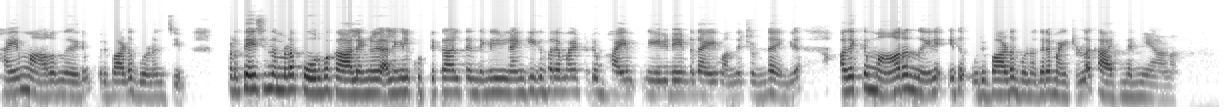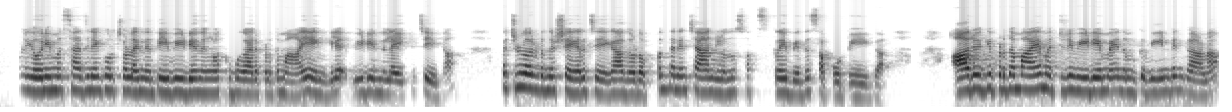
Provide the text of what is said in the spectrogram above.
ഭയം മാറുന്നതിനും ഒരുപാട് ഗുണം ചെയ്യും. പ്രത്യേകിച്ച് നമ്മുടെ പൂർവകാലങ്ങളിൽ അല്ലെങ്കിൽ കുട്ടിക്കാലത്ത് എന്തെങ്കിലും ലൈംഗികപരമായിട്ടൊരു ഭയം നേരിടേണ്ടതായി വന്നിട്ടുണ്ടെങ്കിൽ അതൊക്കെ മാറുന്നതിന് ഇത് ഒരുപാട് ഗുണകരമായിട്ടുള്ള കാര്യം തന്നെയാണ്. യോനി മസാജിനെ കുറിച്ചുള്ള ഇന്നത്തെ ഈ വീഡിയോ നിങ്ങൾക്ക് ഉപകാരപ്രദമായെങ്കിൽ വീഡിയോ ഒന്ന് ലൈക്ക് ചെയ്യുക. മറ്റുള്ളവരോടൊന്ന് ഷെയർ ചെയ്യുക. അതോടൊപ്പം തന്നെ ചാനൽ ഒന്ന് സബ്സ്ക്രൈബ് ചെയ്ത് സപ്പോർട്ട് ചെയ്യുക. ആരോഗ്യപ്രദമായ മറ്റൊരു വീഡിയോയുമായി നമുക്ക് വീണ്ടും കാണാം.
